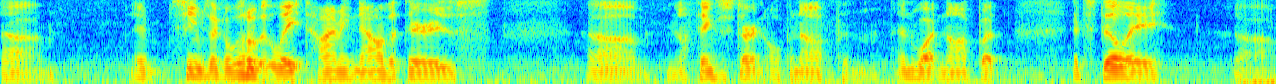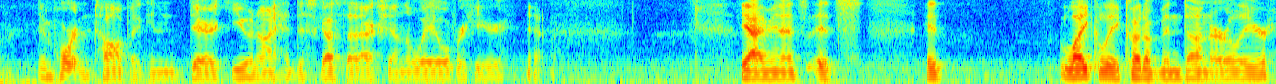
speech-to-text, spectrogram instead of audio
um, it seems like a little bit late timing now that there is um, you know things are starting to open up and and whatnot, but it's still a um, important topic. And Derek, you and I had discussed that actually on the way over here. Yeah, I mean it's it's it likely could have been done earlier,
